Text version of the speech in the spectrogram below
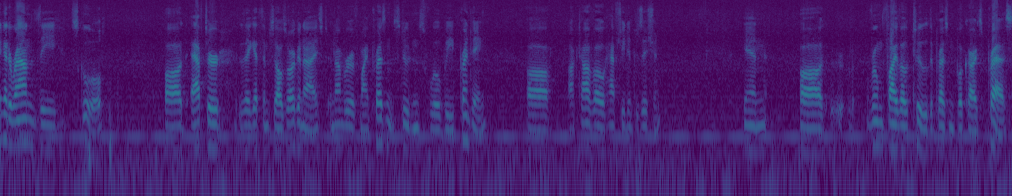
Doing it around the school, uh, after they get themselves organized, a number of my present students will be printing uh, octavo half-sheet imposition in uh, room 502, the present Book Arts Press,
